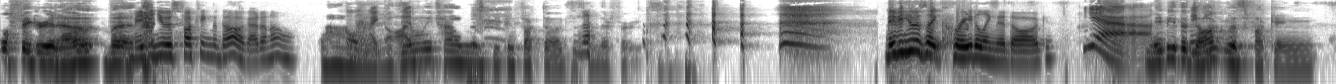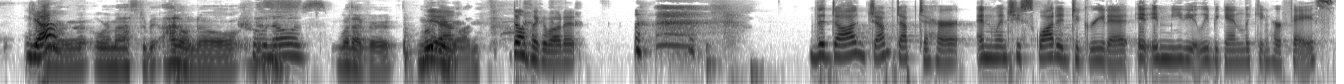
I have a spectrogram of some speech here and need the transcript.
We'll figure it out. But Maybe he was fucking the dog. I don't know. Oh, oh my God. The only time you can fuck dogs is when they're furries. Maybe he was like cradling the dog. yeah. Maybe the maybe- dog was fucking Yeah. or or masturbate. I don't know. Who This is- knows? whatever. Moving Yeah. on. Don't think about it. The dog jumped up to her, and when she squatted to greet it, it immediately began licking her face.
